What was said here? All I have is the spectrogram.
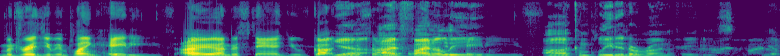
Madrid, you've been playing Hades. I understand you've got Yeah, to a certain I point in finally- Hades. Uh, completed a run of Hades. Yep,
